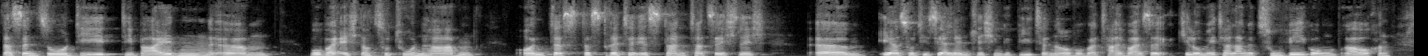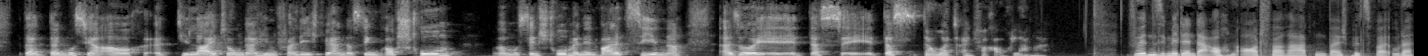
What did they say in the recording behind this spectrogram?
das sind so die, die beiden, ähm, wo wir echt noch zu tun haben. Und das, das dritte ist dann tatsächlich ähm, eher so die sehr ländlichen Gebiete, ne, wo wir teilweise kilometerlange Zuwegungen brauchen. Dann, dann muss ja auch äh, die Leitung dahin verlegt werden. Das Ding braucht Strom. Man muss den Strom in den Wald ziehen. Ne? Also äh, das, äh, das dauert einfach auch lange. Würden Sie mir denn da auch einen Ort verraten, beispielsweise, oder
